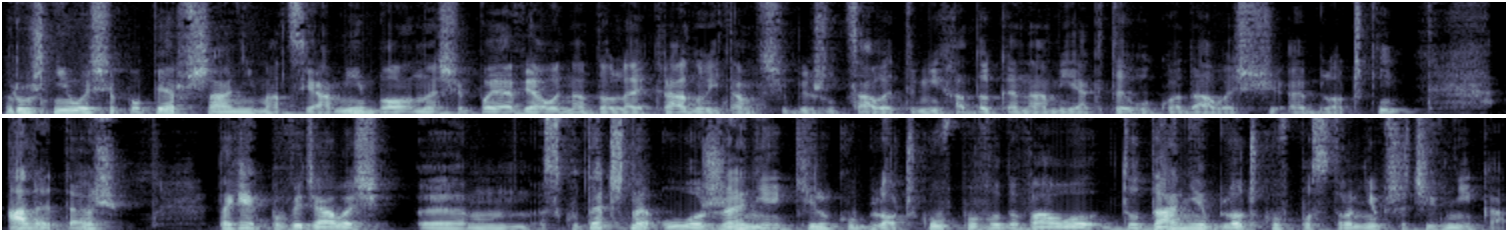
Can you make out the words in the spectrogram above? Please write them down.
różniły się po pierwsze animacjami, bo one się pojawiały na dole ekranu i tam w siebie rzucały tymi hadokenami, jak ty układałeś e, bloczki, ale też tak jak powiedziałeś, skuteczne ułożenie kilku bloczków powodowało dodanie bloczków po stronie przeciwnika.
